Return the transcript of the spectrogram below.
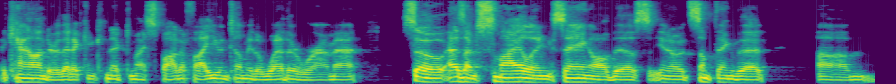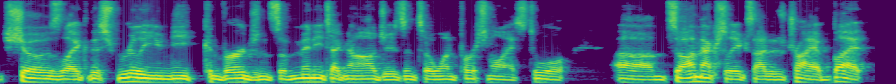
the calendar, that it can connect to my Spotify, even tell me the weather where I'm at so as I'm smiling, saying all this, you know, it's something that um, shows like this really unique convergence of many technologies into one personalized tool. Um, so I'm actually excited to try it. But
